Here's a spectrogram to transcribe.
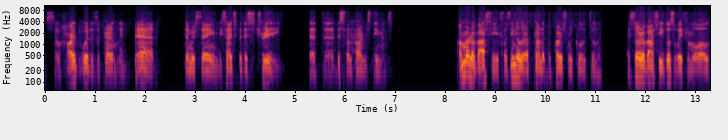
so hardwood is apparently bad. Then we're saying, besides for this tree, that uh, this one harms demons. Amar Rav Ashi, Chazina Rav Kahana, the Parish Mikulatulin. I saw Rav Ashi, he goes away from all.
